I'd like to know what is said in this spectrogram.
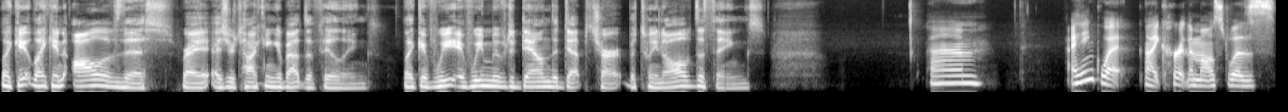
Like it, like in all of this, right? As you're talking about the feelings, like if we if we moved down the depth chart between all of the things, Um, I think what like hurt the most was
